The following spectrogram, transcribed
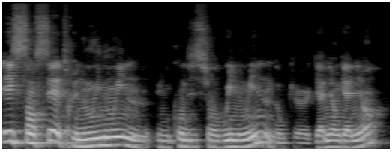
est censé être une win-win, une condition win-win, donc euh, gagnant-gagnant,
